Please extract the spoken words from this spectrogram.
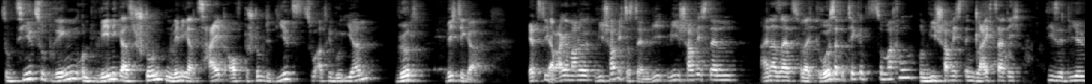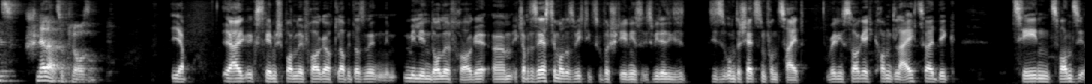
zum Ziel zu bringen und weniger Stunden, weniger Zeit auf bestimmte Deals zu attribuieren, wird wichtiger. Jetzt die ja. Frage, Manuel, wie schaffe ich das denn? Wie, wie schaffe ich es denn, einerseits vielleicht größere Tickets zu machen und wie schaffe ich es denn gleichzeitig, diese Deals schneller zu closen? Ja, ja, extrem spannende Frage. Auch glaube ich, das ist eine Million-Dollar-Frage. Ähm, ich glaube, das erste Mal, das wichtig zu verstehen ist, ist wieder diese dieses Unterschätzen von Zeit. Wenn ich sage, ich kann gleichzeitig 10, 20,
